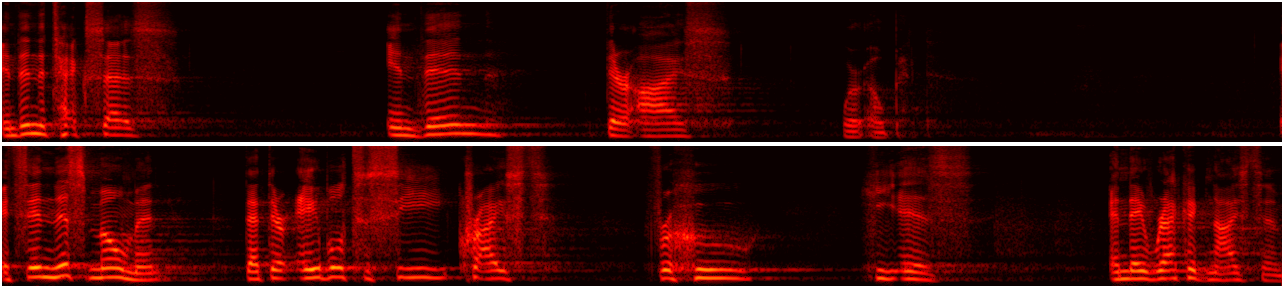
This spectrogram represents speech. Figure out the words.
And then the text says, and then their eyes were opened. It's in this moment that they're able to see Christ for who he is. And they recognized him.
